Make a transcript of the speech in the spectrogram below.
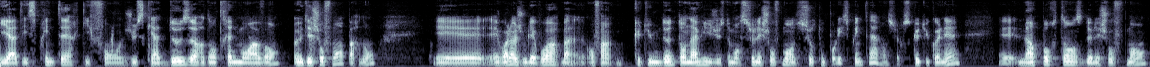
qu'il y a des sprinters qui font jusqu'à deux heures d'entraînement avant, euh, d'échauffement, pardon. Et, voilà, je voulais voir, ben, enfin, que tu me donnes ton avis justement sur l'échauffement, surtout pour les sprinters, hein, sur ce que tu connais, l'importance de l'échauffement,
